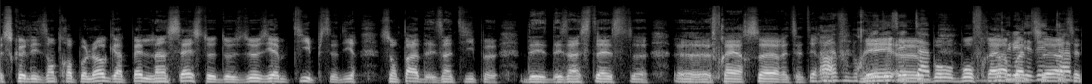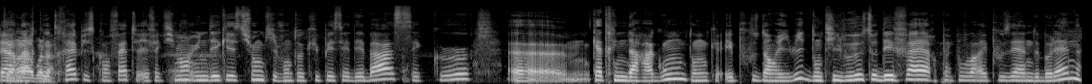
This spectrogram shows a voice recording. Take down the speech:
ce que les anthropologues appellent l'inceste de deuxième type, c'est-à-dire ce sont pas des un type des, des incestes euh, frères, sœurs, etc. Ah, vous mais des euh, étapes. beaux frères, belles sœurs, etc. Bernard voilà. puisqu'en fait, effectivement, une des questions qui vont occuper ces débats, c'est que euh, Catherine d'Aragon donc épouse d'Henri VIII, dont il veut se défaire pour pouvoir épouser Anne de Bolène,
